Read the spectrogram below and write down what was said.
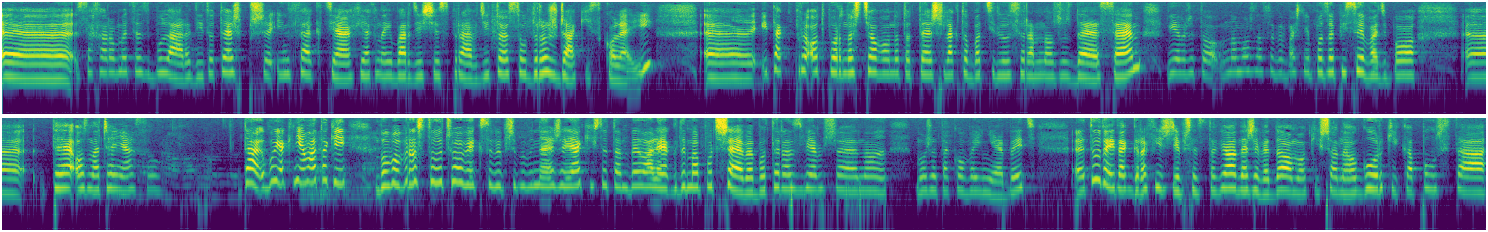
e, Saccharomyces boulardii, to też przy infekcjach jak najbardziej się sprawdzi. To są drożdżaki z kolei. E, I tak proodpornościowo, no to też Lactobacillus rhamnosus DSM. Wiem, że to no, można sobie właśnie pozapisywać, bo e, te oznaczenia są Tak, bo jak nie ma takiej, bo po prostu człowiek sobie przypomina, że jakiś to tam był, ale jak gdy ma potrzebę, bo teraz wiem, że no, może takowej nie być. E, tutaj tak graficznie przedstawione, że wiadomo, kiszone ogórki, kapusta,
